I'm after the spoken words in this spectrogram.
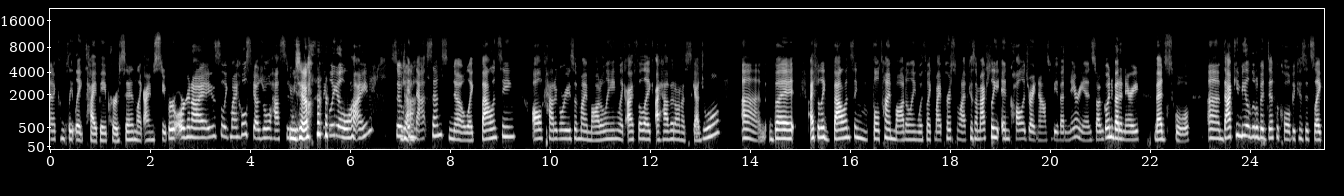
a complete like type A person. Like I'm super organized. Like my whole schedule has to Me be too. perfectly aligned. So yeah. in that sense, no, like balancing all categories of my modeling, like I feel like I have it on a schedule. Um, but I feel like balancing full-time modeling with like my personal life because I'm actually in college right now to be a veterinarian. So I'm going to veterinary med school um, that can be a little bit difficult because it's like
